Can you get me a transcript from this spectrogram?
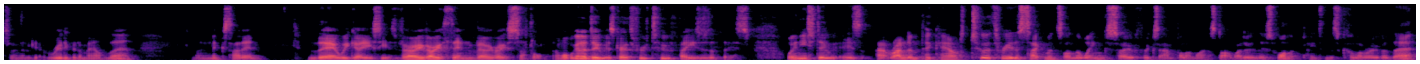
So I'm going to get a really good amount there, and mix that in. There we go. You see it's very, very thin, very, very subtle. And what we're going to do is go through two phases of this. What you need to do is, at random, pick out two or three of the segments on the wing. So, for example, I might start by doing this one, painting this colour over there.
